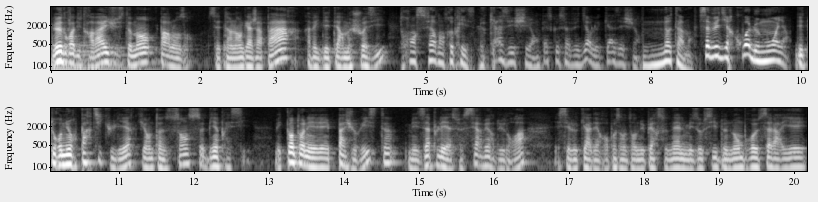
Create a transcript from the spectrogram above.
Le droit du travail, justement, parlons-en. C'est un langage à part, avec des termes choisis. Transfert d'entreprise. Le cas échéant. Qu'est-ce que ça veut dire le cas échéant? Notamment. Ça veut dire quoi le moyen? Des tournures particulières qui ont un sens bien précis. Mais quand on n'est pas juriste, mais appelé à se servir du droit, et c'est le cas des représentants du personnel, mais aussi de nombreux salariés,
